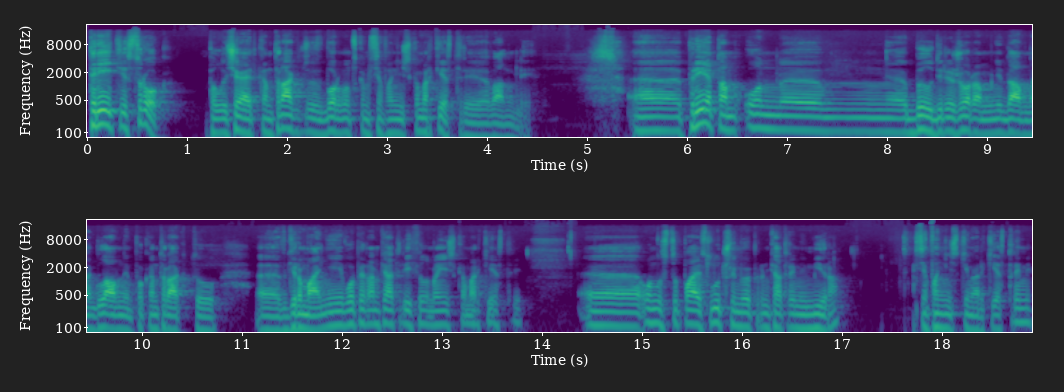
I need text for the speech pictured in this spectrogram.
третий срок получает контракт в Бормутском симфоническом оркестре в Англии. Э, при этом он э, был дирижером недавно главным по контракту э, в Германии в оперном театре и филармоническом оркестре. Он выступает с лучшими оперными театрами мира, симфоническими оркестрами.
